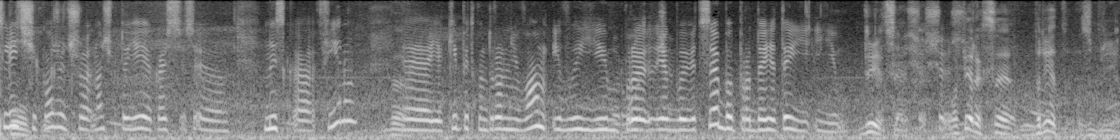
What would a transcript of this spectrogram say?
Слідчі кажуть, що начебто є якась е, низка фірм, Да. е, які підконтрольні вам, і ви їм про, якби від себе продаєте й- їм. Дивіться, Що- що- во-первых, це бред з бред.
